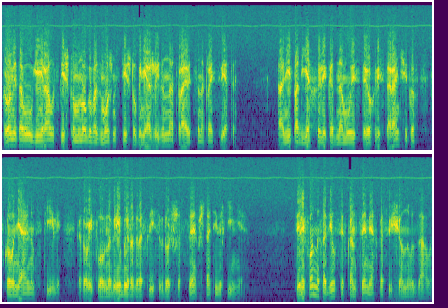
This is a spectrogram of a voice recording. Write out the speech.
Кроме того, у генерала слишком много возможностей, чтобы неожиданно отправиться на край света». Они подъехали к одному из трех ресторанчиков в колониальном стиле, которые словно грибы разрослись вдоль шоссе в штате Виргиния. Телефон находился в конце мягко освещенного зала.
